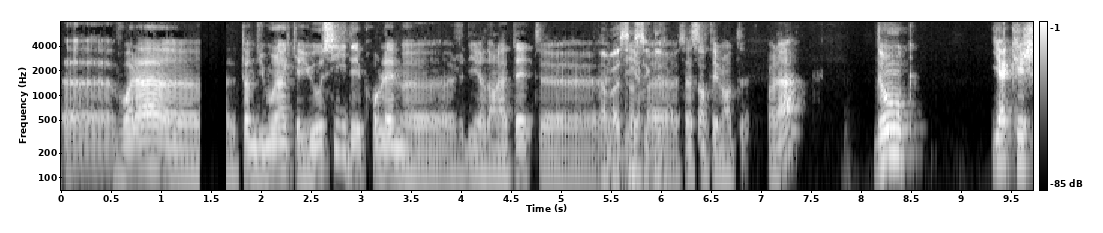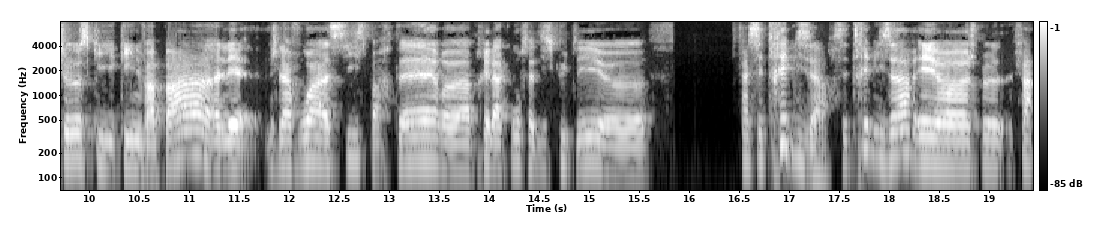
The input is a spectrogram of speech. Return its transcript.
euh, voilà, Tom Dumoulin qui a eu aussi des problèmes, je veux dire, dans la tête. Ah bah ça, dire, sa santé mentale. Voilà. Donc, il y a quelque chose qui, qui ne va pas. Elle est, je la vois assise par terre après la course à discuter. Enfin, c'est très bizarre. C'est très bizarre. Et je peux, enfin,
